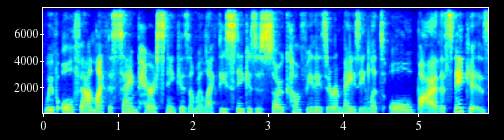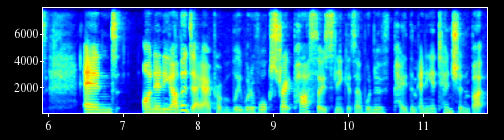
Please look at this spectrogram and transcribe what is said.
we've all found like the same pair of sneakers and we're like, these sneakers are so comfy. These are amazing. Let's all buy the sneakers. And on any other day, I probably would have walked straight past those sneakers. I wouldn't have paid them any attention. But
